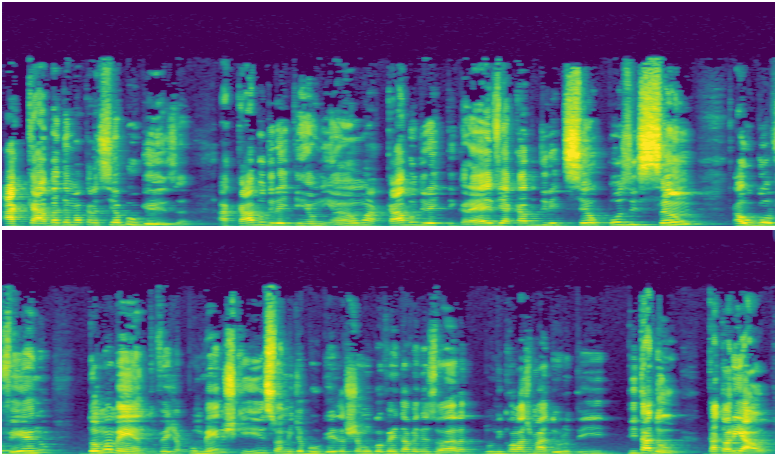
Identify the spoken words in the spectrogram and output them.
acaba a democracia burguesa. Acaba o direito de reunião, acaba o direito de greve, acaba o direito de ser oposição ao governo do momento. Veja, por menos que isso, a mídia burguesa chama o governo da Venezuela, do Nicolás Maduro, de ditador ditatorial.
